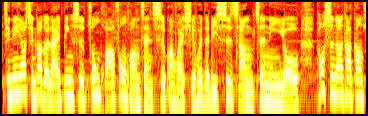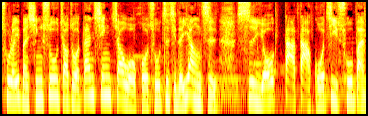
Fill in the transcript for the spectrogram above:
今天邀请到的来宾是中华凤凰展翅关怀协会的理事长珍妮尤，同时呢，他刚出了一本新书，叫做《担心教我活出自己的样子》，是由大大国际出版。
